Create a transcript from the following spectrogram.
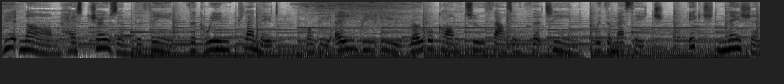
Vietnam has chosen the theme The Green Planet for the ABU Robocon 2013 with the message each nation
